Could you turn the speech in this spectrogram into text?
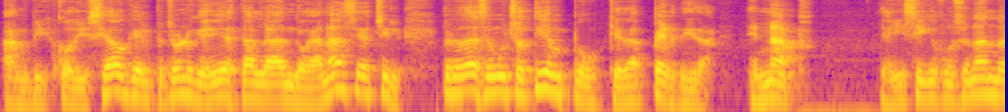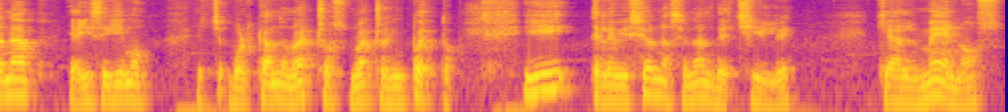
ambicodiciado que es el petróleo que debía estar dando ganancias a Chile, pero de hace mucho tiempo que da pérdida, ENAP. Y ahí sigue funcionando ENAP y ahí seguimos volcando nuestros, nuestros impuestos. Y Televisión Nacional de Chile, que al menos,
